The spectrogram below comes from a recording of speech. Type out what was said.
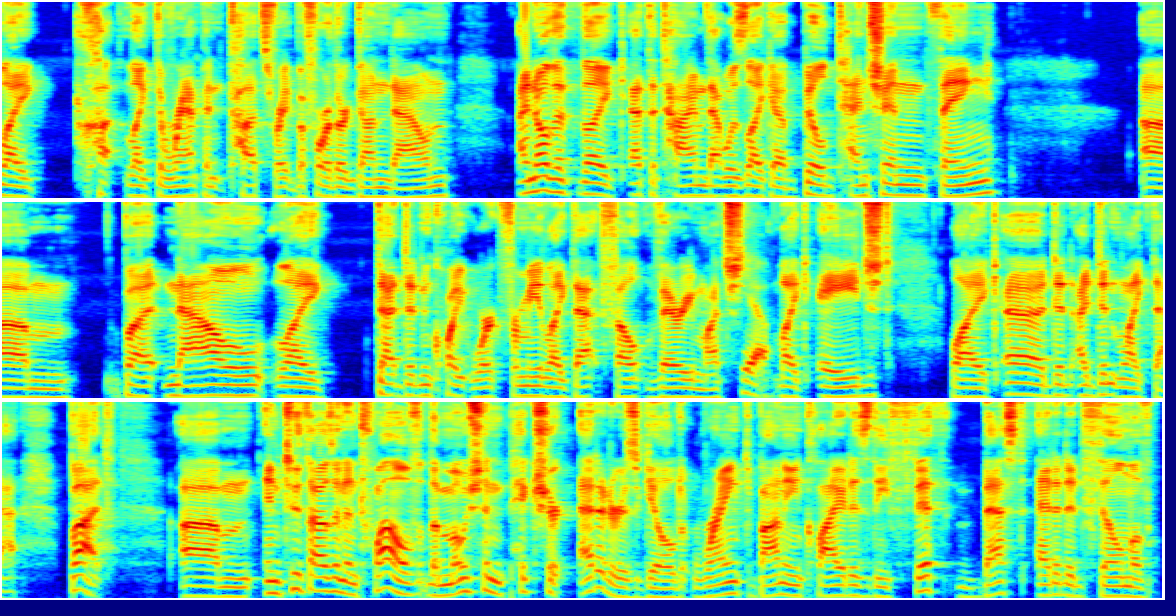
like cut, like the rampant cuts right before they're gunned down. I know that like at the time that was like a build tension thing. Um, but now like that didn't quite work for me. Like that felt very much Yeah. like aged. Like uh, did I didn't like that. But um, in 2012, the Motion Picture Editors Guild ranked Bonnie and Clyde as the fifth best edited film of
